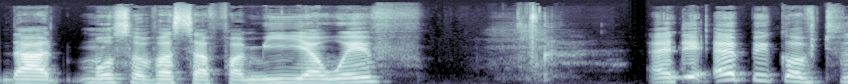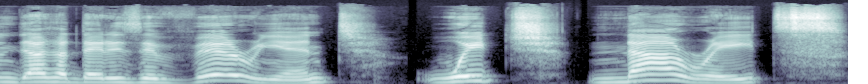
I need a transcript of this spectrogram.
that most of us are familiar with. And the Epic of Sunjata, there is a variant which narrates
